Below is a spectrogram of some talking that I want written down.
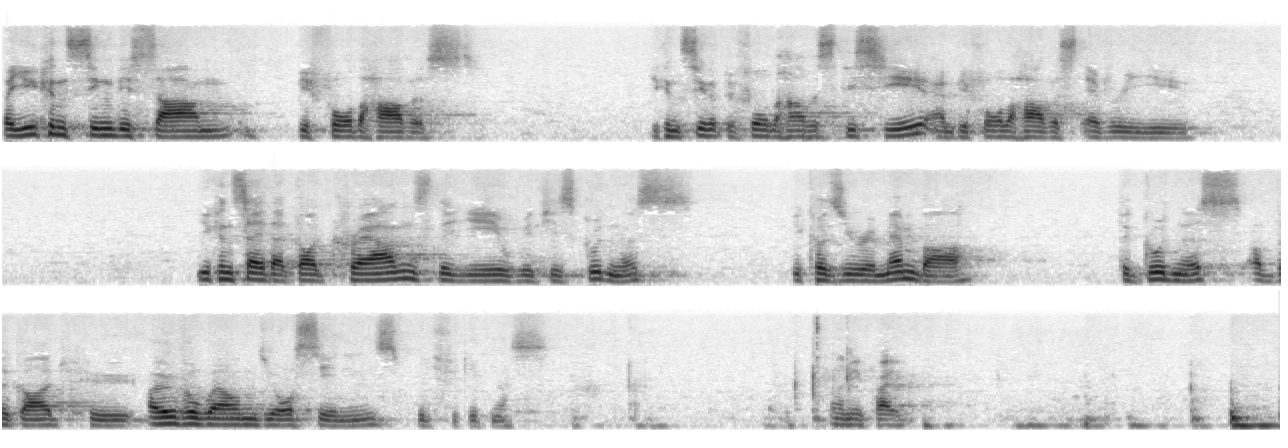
But you can sing this psalm before the harvest. You can sing it before the harvest this year and before the harvest every year. You can say that God crowns the year with his goodness because you remember the goodness of the God who overwhelmed your sins with forgiveness. Let me pray.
